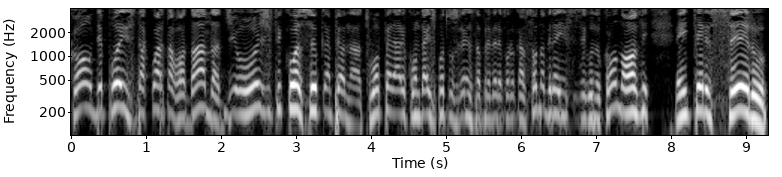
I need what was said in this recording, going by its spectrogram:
Com, depois da quarta rodada de hoje, ficou assim o campeonato. O Operário com 10 pontos ganhos na primeira colocação, na Viraense segundo com 9. Em terceiro,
